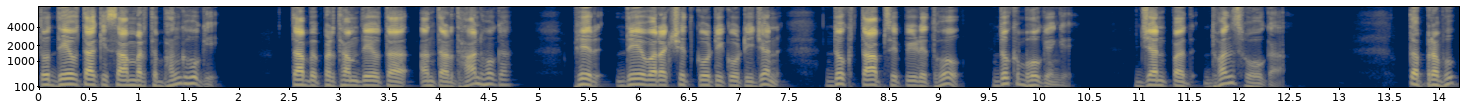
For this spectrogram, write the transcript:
तो देवता की सामर्थ्य भंग होगी। तब प्रथम देवता अंतर्धान होगा, फिर देवरक्षित कोटि कोटि जन दुख ताप से पीड़ित हो, दुख भोगेंगे। जनपद ध्वंस होगा। तब प्रभु,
